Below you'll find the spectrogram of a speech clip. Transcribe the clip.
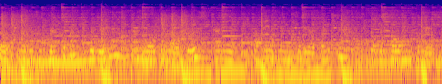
So, ladies and gentlemen, good evening and welcome to our cruise. I need a couple of minutes of your attention for the short information.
